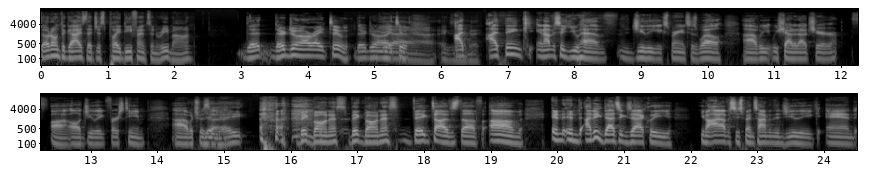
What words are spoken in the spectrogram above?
so don't the guys that just play defense and rebound. They're, they're doing all right too. They're doing all right too. Yeah, exactly. I I think, and obviously you have G League experience as well. Uh, we we shouted out your uh, all G League first team, uh, which was yeah, uh, yeah. big bonus, big bonus. big time stuff. Um, and and I think that's exactly. You know, I obviously spent time in the G League, and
